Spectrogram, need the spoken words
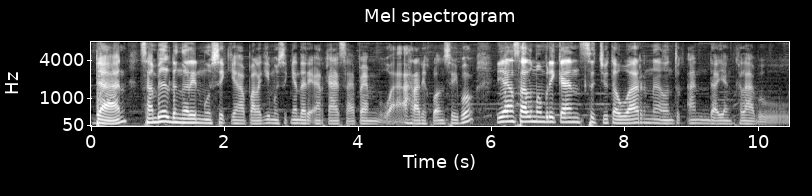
dan sambil dengerin musik ya apalagi musiknya dari RKS FM wah Radio Kepulauan Seribu yang selalu memberikan sejuta warna untuk anda yang kelabu.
